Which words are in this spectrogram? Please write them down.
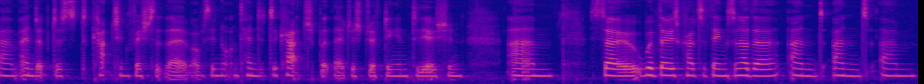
um, end up just catching fish that they're obviously not intended to catch but they're just drifting into the ocean. Um, so with those kinds of things and other and and um,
